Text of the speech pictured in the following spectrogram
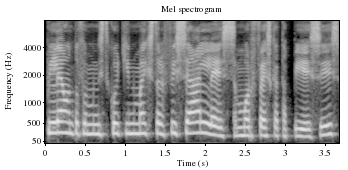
πλέον το φεμινιστικό κίνημα έχει στραφεί σε άλλες μορφές καταπίεσης.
